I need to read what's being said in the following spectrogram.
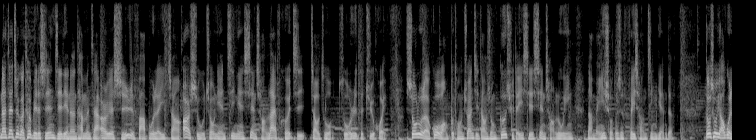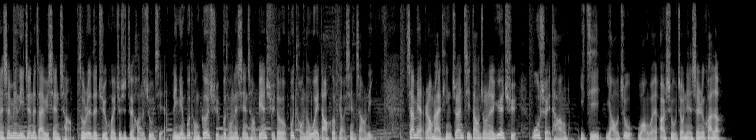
那在这个特别的时间节点呢，他们在二月十日发布了一张二十五周年纪念现场 live 合集，叫做《昨日的聚会》，收录了过往不同专辑当中歌曲的一些现场录音，那每一首都是非常经典的。都说摇滚的生命力真的在于现场，《昨日的聚会》就是最好的注解。里面不同歌曲、不同的现场编曲都有不同的味道和表现张力。下面让我们来听专辑当中的乐曲《污水塘》以及姚祝网文二十五周年生日快乐。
